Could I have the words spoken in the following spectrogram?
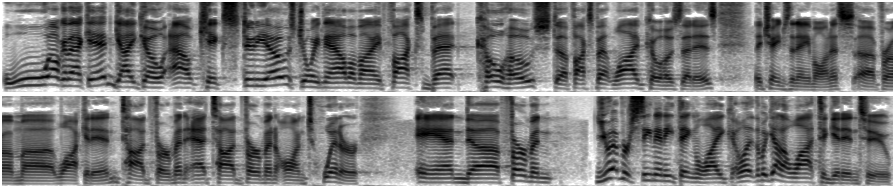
Welcome back in Geico Outkick Studios. Joined now by my Fox Bet co-host, uh, Fox Bet Live co-host. That is, they changed the name on us uh, from uh, Lock It In. Todd Fuhrman at Todd Fuhrman on Twitter. And uh, Fuhrman, you ever seen anything like? We got a lot to get into,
